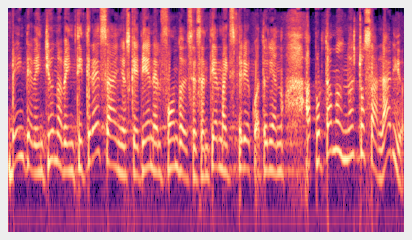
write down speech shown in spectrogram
20, 21, 23 años que tiene el fondo de cesantía del magisterio ecuatoriano, aportamos nuestro salario.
